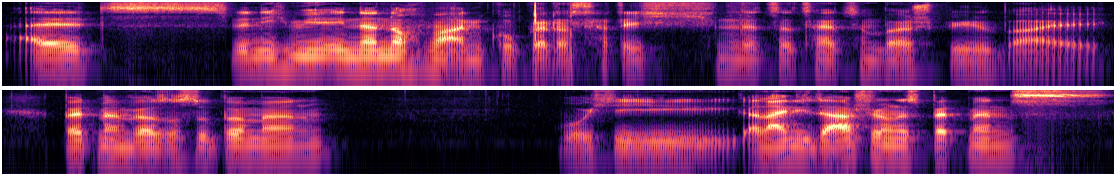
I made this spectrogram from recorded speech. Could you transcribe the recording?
als wenn ich mir ihn dann nochmal angucke. Das hatte ich in letzter Zeit zum Beispiel bei Batman vs. Superman, wo ich die, allein die Darstellung des Batmans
